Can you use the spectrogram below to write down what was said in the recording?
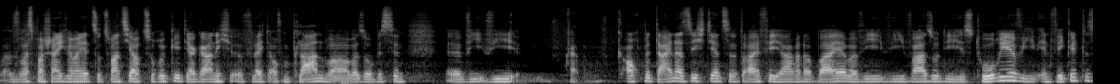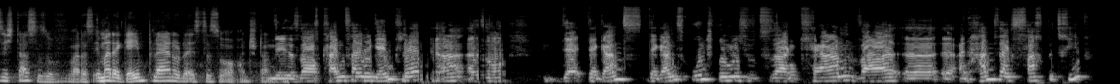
was wahrscheinlich, wenn man jetzt so 20 Jahre zurückgeht, ja gar nicht äh, vielleicht auf dem Plan war, aber so ein bisschen, äh, wie, wie auch mit deiner Sicht jetzt drei, vier Jahre dabei, aber wie, wie war so die Historie? Wie entwickelte sich das? Also war das immer der Gameplan oder ist das so auch entstanden? Nee, das war auf keinen Fall der Gameplan. Ja, also der, der, ganz, der ganz ursprüngliche sozusagen Kern war äh, ein Handwerksfachbetrieb,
